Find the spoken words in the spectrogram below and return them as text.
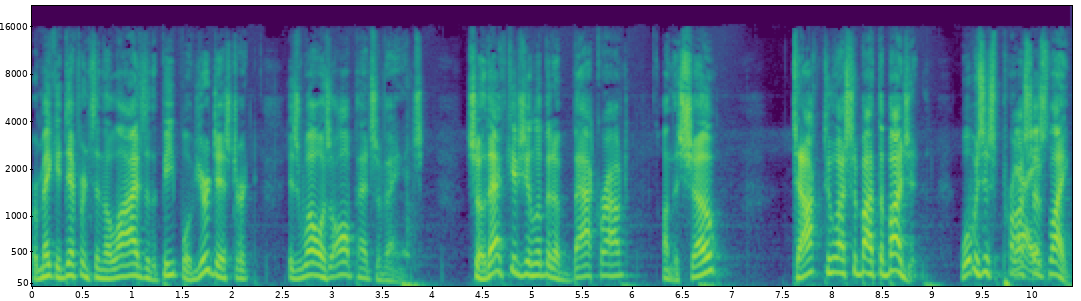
or make a difference in the lives of the people of your district as well as all Pennsylvanians. So that gives you a little bit of background on the show. Talk to us about the budget. What was this process Yeah, it- like?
